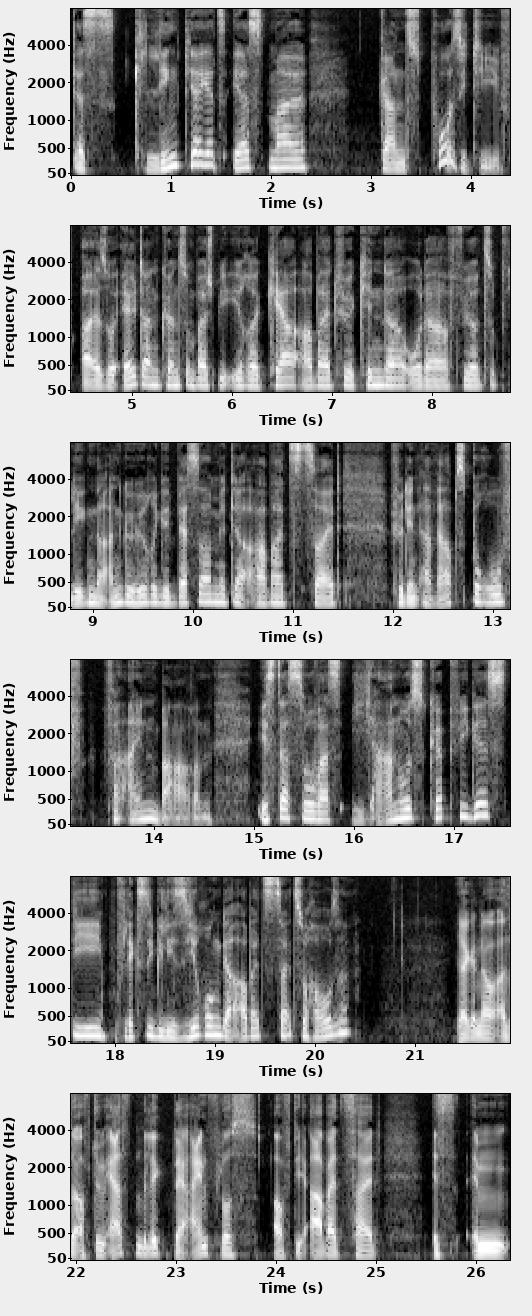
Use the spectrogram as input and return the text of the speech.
Das klingt ja jetzt erstmal ganz positiv. Also Eltern können zum Beispiel ihre Care-Arbeit für Kinder oder für zu pflegende Angehörige besser mit der Arbeitszeit für den Erwerbsberuf vereinbaren. Ist das so was Janusköpfiges, die Flexibilisierung der Arbeitszeit zu Hause? Ja, genau. Also auf den ersten Blick der Einfluss auf die Arbeitszeit ist im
